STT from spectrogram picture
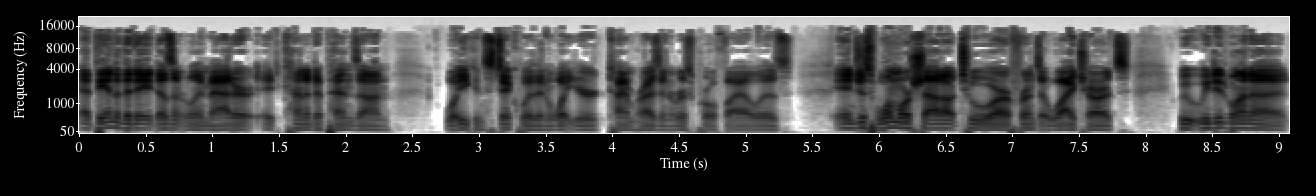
At the end of the day, it doesn't really matter. It kind of depends on what you can stick with and what your time horizon and risk profile is. And just one more shout out to our friends at YCharts. We we did want to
